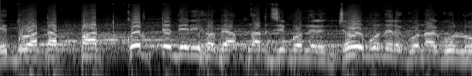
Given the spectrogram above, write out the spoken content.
এই দোয়াটা পাঠ করতে দেরি হবে, আপনার জীবনের যৌবনের গুণাগুলো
